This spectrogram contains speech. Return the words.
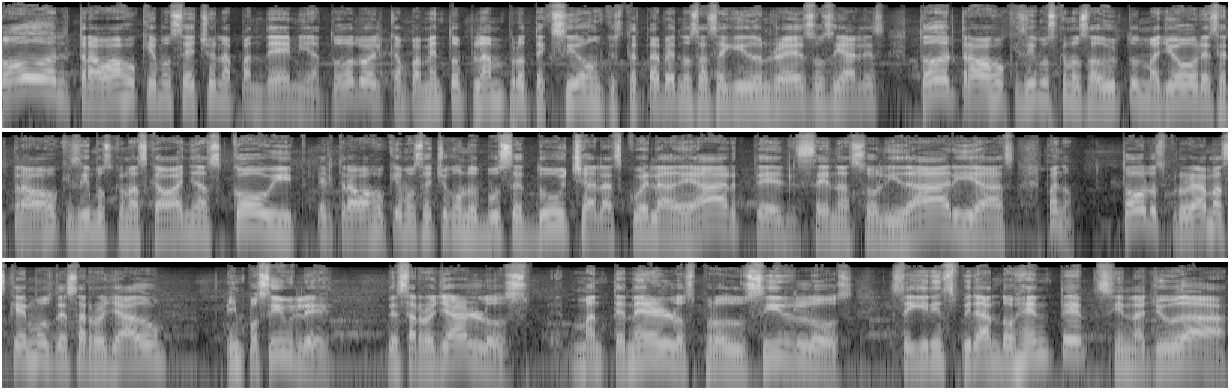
todo el trabajo que hemos hecho en la pandemia, todo lo del campamento Plan Protección, que usted tal vez nos ha seguido en redes sociales, todo el trabajo que hicimos con los adultos mayores, el trabajo que hicimos con las cabañas COVID, el trabajo que hemos hecho con los buses ducha, la escuela de arte, el cenas solidarias, bueno, todos los programas que hemos desarrollado, imposible desarrollarlos, mantenerlos, producirlos, seguir inspirando gente sin la ayuda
